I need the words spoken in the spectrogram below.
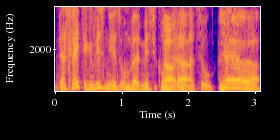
das schlechte Gewissen jetzt umweltmäßig kommt ja, dann dazu. Ja, ja, ja.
